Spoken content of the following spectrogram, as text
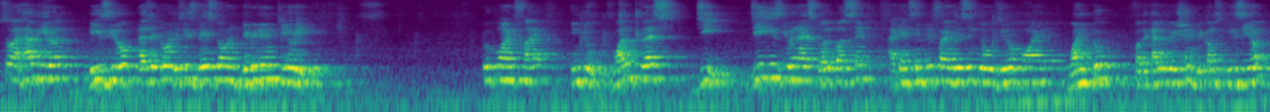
So I have here D0 as I told this is based on dividend theory. 2.5 into 1 plus G. G is given as 12%. I can simplify this into 0.12 for the calculation. It becomes easier.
